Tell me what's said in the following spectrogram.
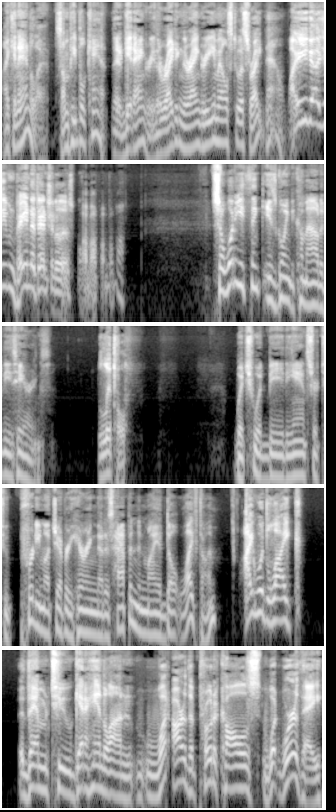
I can handle that. Some people can't. They get angry. They're writing their angry emails to us right now. Why are you guys even paying attention to this? Blah, blah, blah, blah, blah. So, what do you think is going to come out of these hearings? Little. Which would be the answer to pretty much every hearing that has happened in my adult lifetime. I would like them to get a handle on what are the protocols, what were they,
